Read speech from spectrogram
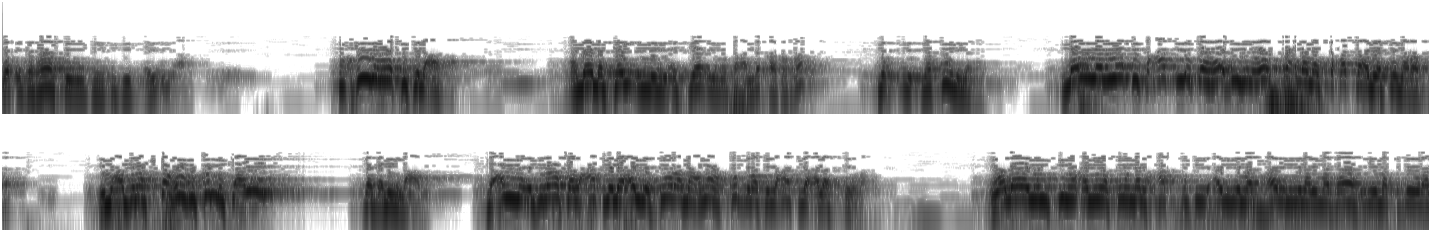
وإدراك وجوده شيء آخر. فحين يقف العقل. أمام شيء من الأشياء المتعلقة بالرب نقول له لو لم يقف عقلك هذه الوقت لما استحق أن يكون ربا إن أدركته بكل شيء ده دليل العقل. لأن إدراك العقل لأي صورة معناه قدرة العقل على الصورة. ولا يمكن أن يكون الحق في أي مظهر من المظاهر مقدورا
